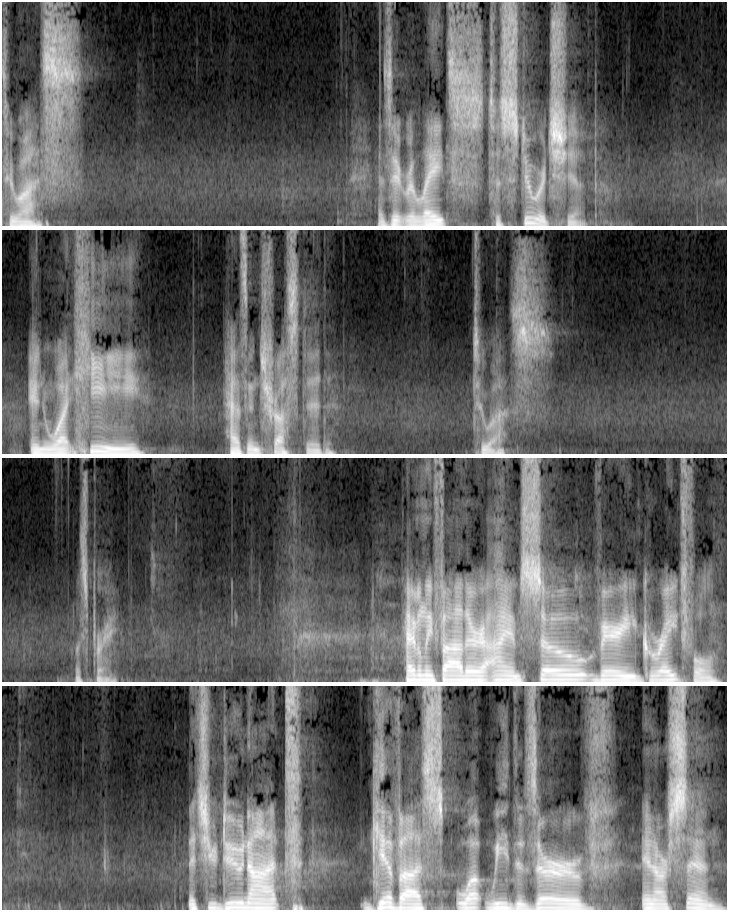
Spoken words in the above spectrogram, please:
to us? As it relates to stewardship in what He has entrusted to us. Let's pray. Heavenly Father, I am so very grateful that you do not give us what we deserve in our sin.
